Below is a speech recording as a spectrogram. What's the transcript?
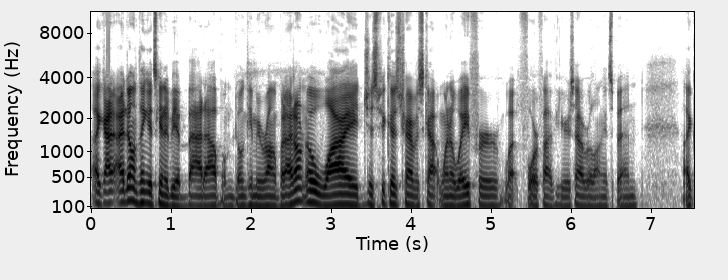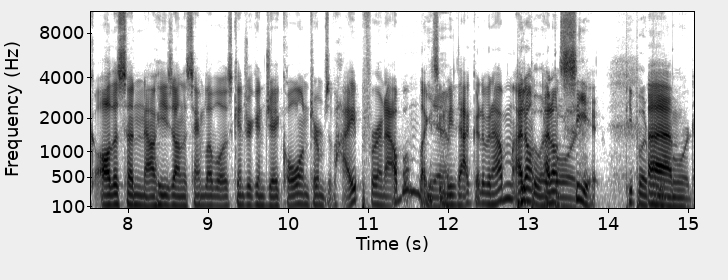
Like I, I don't think it's gonna be a bad album. Don't get me wrong, but I don't know why. Just because Travis Scott went away for what four or five years, however long it's been, like all of a sudden now he's on the same level as Kendrick and J Cole in terms of hype for an album. Like it's Yeah. gonna be that good of an album. I don't. I don't bored. see it. People are pretty Um, bored.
